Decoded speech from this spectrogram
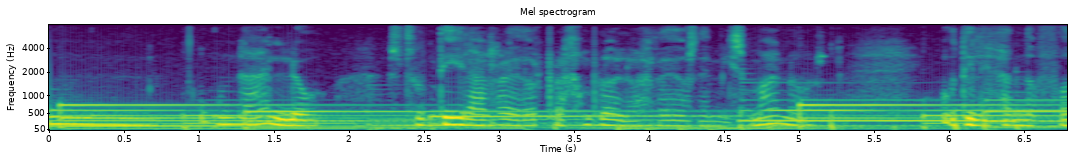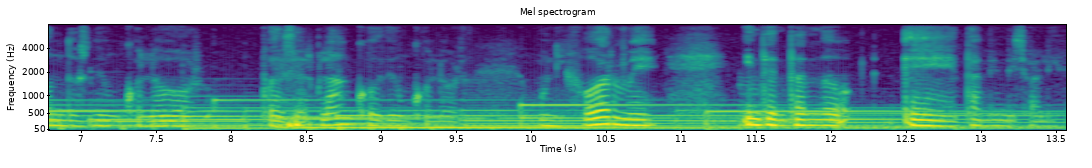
un, halo sutil alrededor, por ejemplo, de los dedos de mis manos, utilizando fondos de un color, puede ser blanco, de un color uniforme, intentando eh, también visualizar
